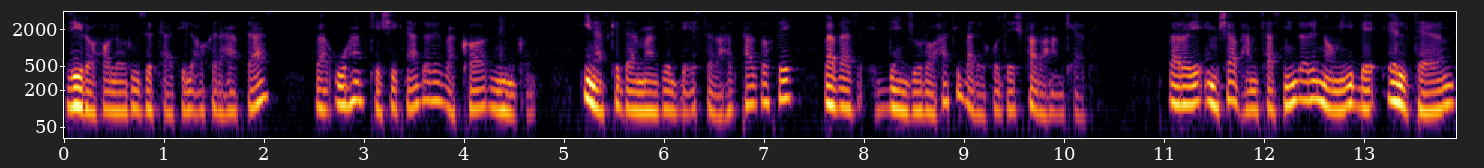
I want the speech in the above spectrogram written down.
زیرا حالا روز تعطیل آخر هفته است و او هم کشیک نداره و کار نمی‌کنه. این است که در منزل به استراحت پرداخته و وضع دنج و راحتی برای خودش فراهم کرده. برای امشب هم تصمیم داره نامی به الترن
